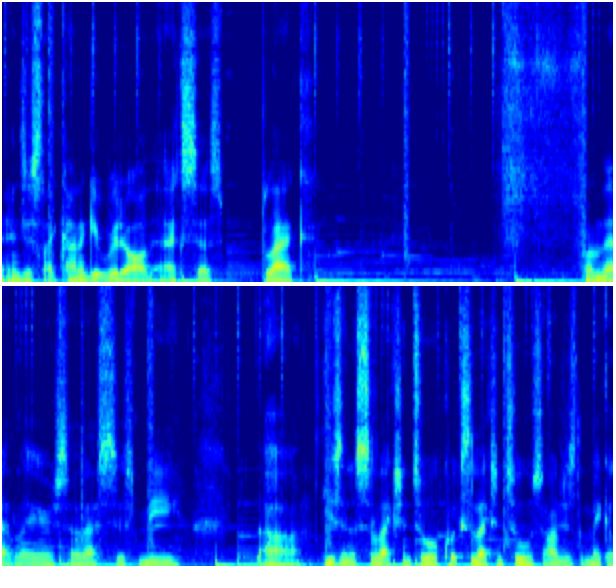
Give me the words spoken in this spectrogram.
and just like kind of get rid of all the excess black from that layer. So that's just me uh, using a selection tool quick selection tool. So I'll just make a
